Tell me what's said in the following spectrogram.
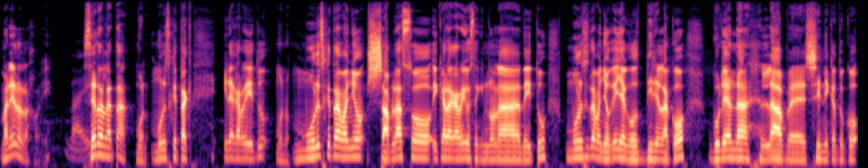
Mariano Rajoy. Bai. Zer dela eta? Bueno, murrizketak iragarri ditu, bueno, murrizketa baino sablazo ikaragarri goztekin nola deitu, murrizketa baino gehiago direlako, gurean da lab eh, sindikatuko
